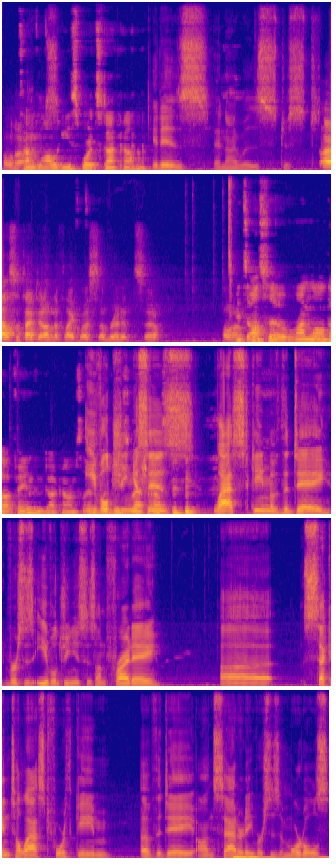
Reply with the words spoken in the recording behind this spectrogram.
Hold It's on on. lolesports.com. It is, and I was just I also typed it on the FlyQuest subreddit, so. Hold on. It's also on lol.fandom.com slash Evil Geniuses last game of the day versus Evil Geniuses on Friday. Uh, second to last fourth game of the day on Saturday versus Immortals,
